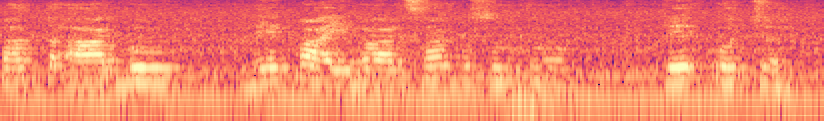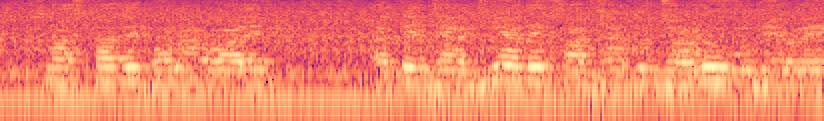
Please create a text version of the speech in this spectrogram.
ਪਤ ਆਰਬੂ ਦੇ ਭਾਈਵਾਲ ਸਭ ਸੁਖੋ ਤੇ ਉੱਚ ਸਵਸਥਾ ਦੇ ਗੁਣਾਂ ਵਾਲੇ ਅਤੇ ਜਾਂਝੀਆਂ ਦੇ ਫਰਜ਼ਾਂ ਤੋਂ ਜਾਣੂ ਹੁੰਦੇ ਹੋਏ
